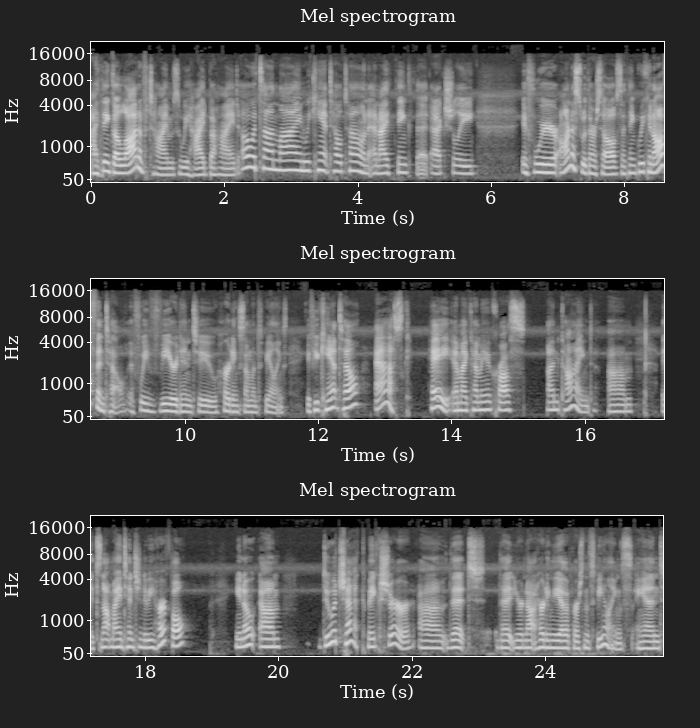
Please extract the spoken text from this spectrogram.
I think a lot of times we hide behind, oh, it's online, we can't tell tone. And I think that actually, if we're honest with ourselves, I think we can often tell if we've veered into hurting someone's feelings. If you can't tell, ask, hey, am I coming across unkind? Um, it's not my intention to be hurtful. You know, um, do a check, make sure uh, that that you're not hurting the other person's feelings, and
